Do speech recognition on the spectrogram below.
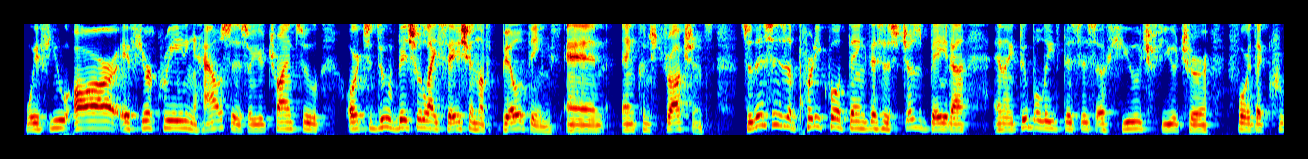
If you are if you're creating houses or you're trying to or to do visualization of buildings and and constructions. So this is a pretty cool thing. This is just beta and i do believe this is a huge future for the cr-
